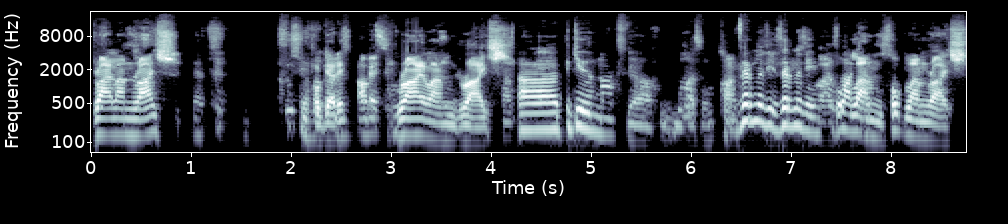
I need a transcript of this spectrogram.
dryland rice. Forget it. Dryland rice. е, такі зернові, зернові Upland, upland rice.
